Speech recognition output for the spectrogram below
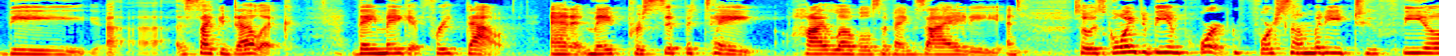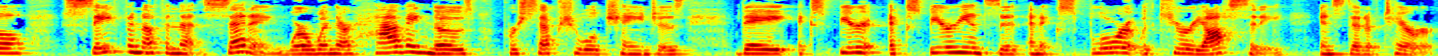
the uh, psychedelic, they may get freaked out and it may precipitate high levels of anxiety. And so it's going to be important for somebody to feel safe enough in that setting where when they're having those perceptual changes, they experience it and explore it with curiosity instead of terror.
